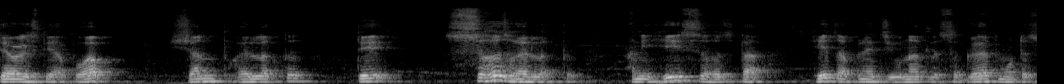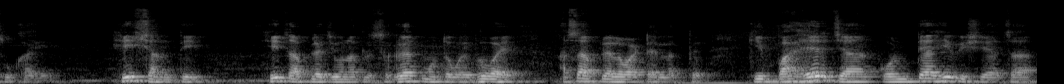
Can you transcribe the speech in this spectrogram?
त्यावेळेस ते आपोआप शांत व्हायला लागतं. ते सहज व्हायला लागतं. आणि ही सहजता हेच आपल्या जीवनातलं सगळ्यात मोठं सुख आहे. ही शांती हीच आपल्या जीवनातलं सगळ्यात मोठं वैभव आहे असं आपल्याला वाटायला लागतं. की बाहेरच्या कोणत्याही विषयाचा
